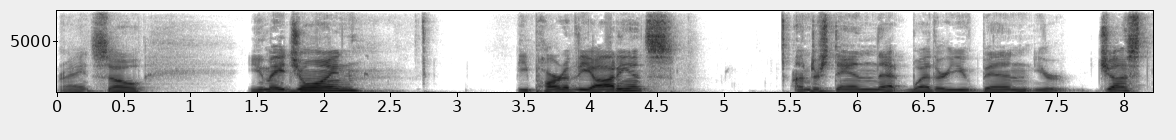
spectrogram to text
right? So you may join, be part of the audience, understand that whether you've been, you're just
